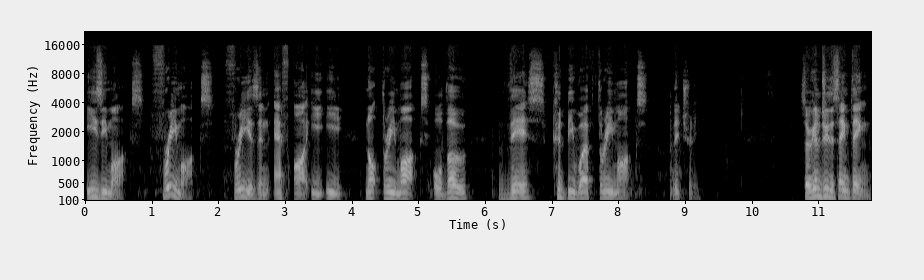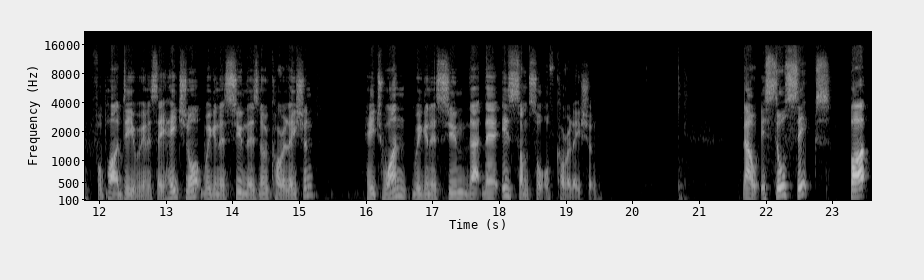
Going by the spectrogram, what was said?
easy marks, free marks. Free is in F-R-E-E, -E, not three marks, although this could be worth three marks, literally. So we're going to do the same thing for part D. We're going to say H0, we're going to assume there's no correlation. H1, we're going to assume that there is some sort of correlation. Now, it's still 6, but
